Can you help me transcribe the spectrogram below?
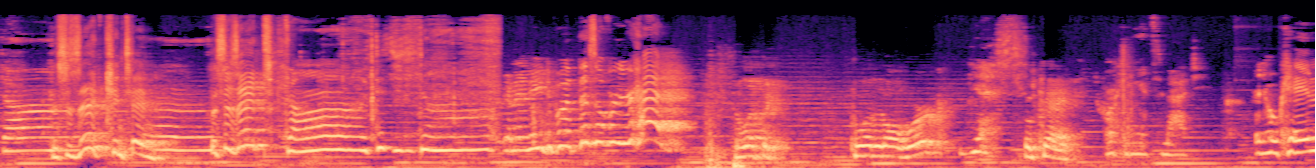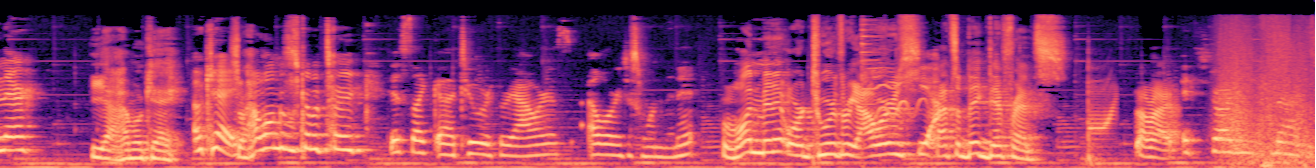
dun, This is it, Kin Tin. This is it. dun, da, da, da. You're gonna need to put this over your head. To let the to let it all work. Yes, Okay. working its magic. Are you okay in there? Yeah, I'm okay. Okay. So how long is this gonna take? It's like uh, two or three hours, or just one minute. One minute or two or three hours? Yeah. That's a big difference. All right. It's starting magic.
